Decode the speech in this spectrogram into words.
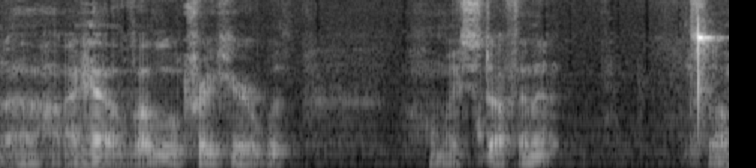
uh, I have a little tray here with all my stuff in it. So,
